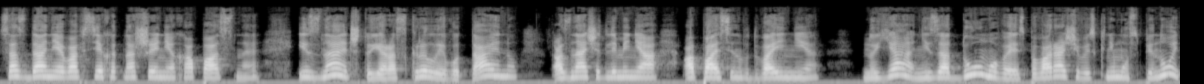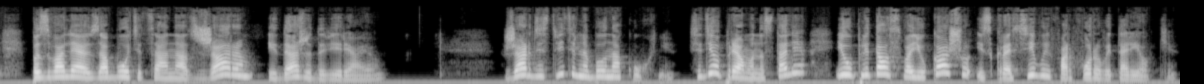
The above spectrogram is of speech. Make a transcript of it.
создание во всех отношениях опасное, и знает, что я раскрыла его тайну – а значит для меня опасен вдвойне. Но я, не задумываясь, поворачиваясь к нему спиной, позволяю заботиться о нас с жаром и даже доверяю. Жар действительно был на кухне, сидел прямо на столе и уплетал свою кашу из красивой фарфоровой тарелки.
